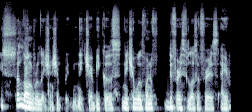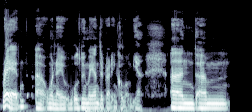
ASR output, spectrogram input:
it's a long relationship with Nietzsche because Nietzsche was one of the first philosophers I read uh, when I was doing my undergrad in Colombia, and um,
